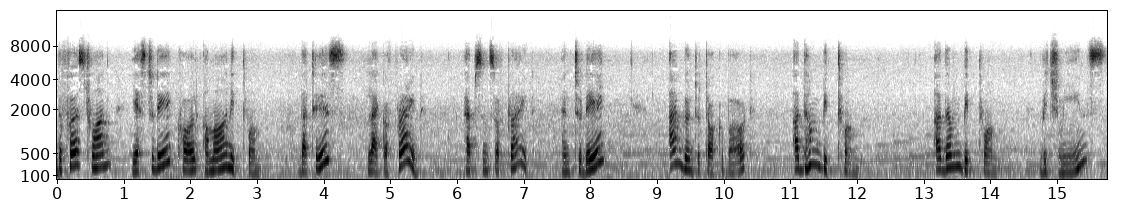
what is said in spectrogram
the first one yesterday called Amanitvam, that is, lack of pride, absence of pride. And today I'm going to talk about Adambhitvam, Adambhitvam, which means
